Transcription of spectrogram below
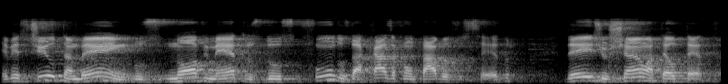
Revestiu também os nove metros dos fundos da casa com tábuas de cedro, desde o chão até o teto.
